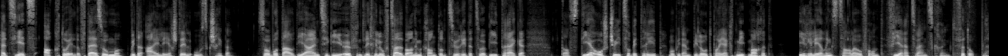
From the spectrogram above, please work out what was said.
hat sie jetzt aktuell auf diesen Sommer wieder eine Lehrstelle ausgeschrieben. So wird auch die einzige öffentliche Luftseilbahn im Kanton Zürich dazu beitragen, dass die Ostschweizer Betriebe, die bei dem Pilotprojekt mitmachen, ihre Lehrlingszahlen auf rund 24 können verdoppeln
